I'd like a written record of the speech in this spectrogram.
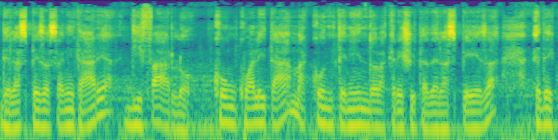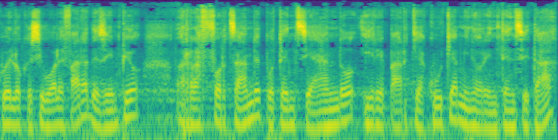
della spesa sanitaria, di farlo con qualità ma contenendo la crescita della spesa ed è quello che si vuole fare ad esempio rafforzando e potenziando i reparti acuti a minore intensità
